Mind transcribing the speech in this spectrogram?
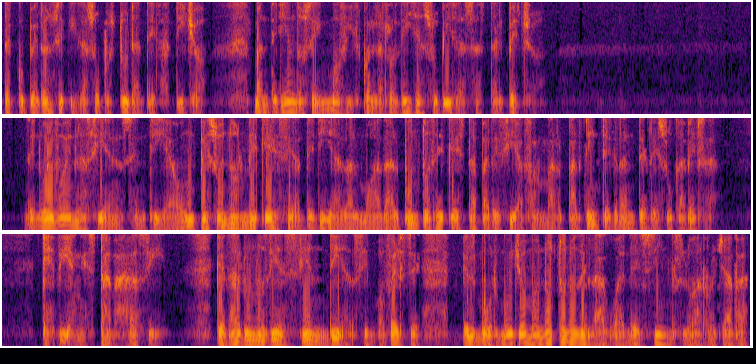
recuperó enseguida su postura de gatillo manteniéndose inmóvil con las rodillas subidas hasta el pecho. De nuevo en la sien sentía un peso enorme que se adhería a la almohada al punto de que ésta parecía formar parte integrante de su cabeza. ¡Qué bien estaba así! Quedar unos diez, cien días sin moverse, el murmullo monótono del agua en el zinc lo arrollaba,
